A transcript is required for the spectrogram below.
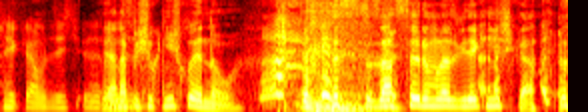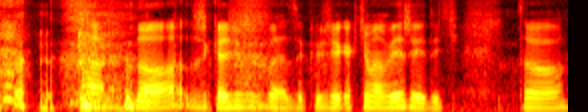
Říkám, teď, Já napíšu knížku jednou. Za sedm let vyjde knížka. A, no, říká, že vůbec, jako, že jak ti mám věřit, teď to,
